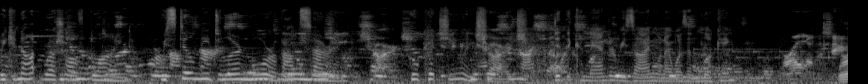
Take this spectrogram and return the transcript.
We cannot rush off blind. We still need to learn more about Saren. Who put you in charge? Did the commander resign when I wasn't looking? We're all on the same team.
